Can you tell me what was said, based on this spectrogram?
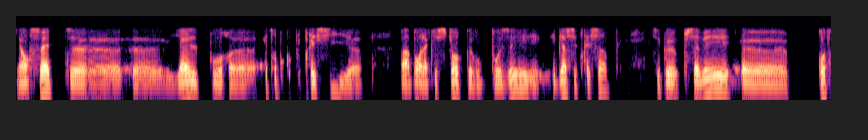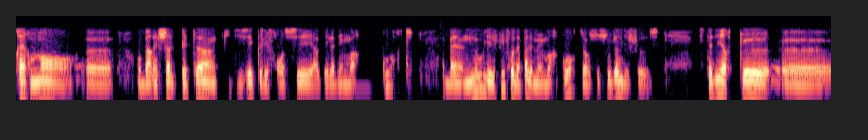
Et en fait, euh, Yael, pour être beaucoup plus précis par rapport à la question que vous posez, eh, eh bien c'est très simple. C'est que, vous savez, contrairement au maréchal Pétain qui disait que les Français avaient la mémoire courte, ben, nous, les Juifs, on n'a pas la mémoire courte et on se souvient des choses. C'est-à-dire que euh,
